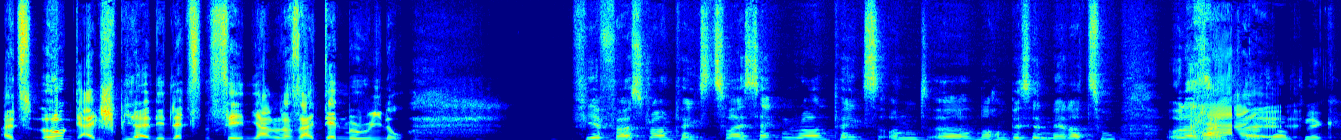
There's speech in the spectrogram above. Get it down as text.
als irgendein Spieler in den letzten zehn Jahren oder seit Dan Marino. vier First-Round-Picks, zwei Second-Round-Picks und äh, noch ein bisschen mehr dazu. Oder so. Ah, Ein Third-Round-Pick.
